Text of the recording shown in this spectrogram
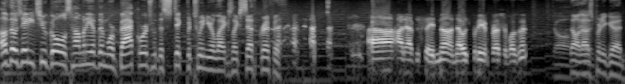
of those 82 goals, how many of them were backwards with a stick between your legs, like Seth Griffith? Uh, I'd have to say none. That was pretty impressive, wasn't it? Oh, No, that was pretty good.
